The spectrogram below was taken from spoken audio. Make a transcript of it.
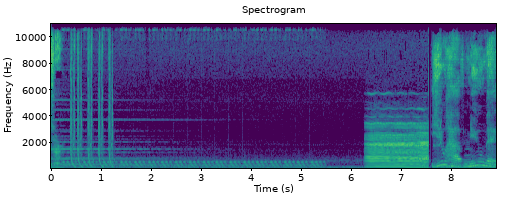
laser. You have new mail.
